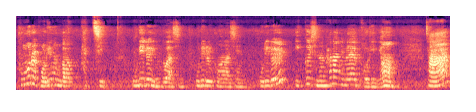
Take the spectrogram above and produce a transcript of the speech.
부모를 버리는 것 같이 우리를 인도하신 우리를 구원하신 우리를 이끄시는 하나님을 버리면 자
